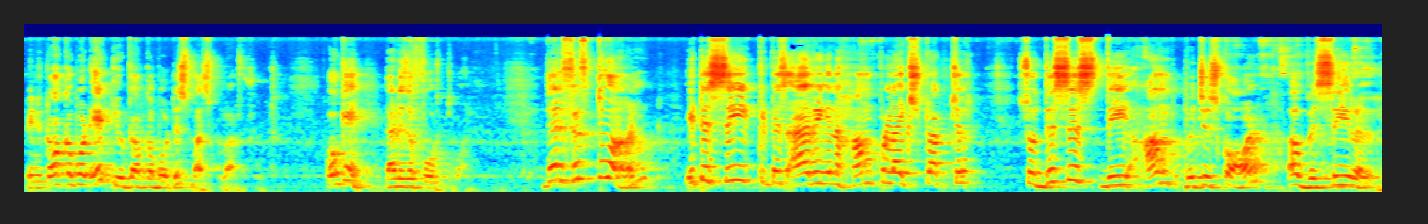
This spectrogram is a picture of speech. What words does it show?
When you talk about it you talk about this muscular foot okay that is the fourth one. Then fifth one it is see it is having a hump like structure. So this is the hump which is called a visceral.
